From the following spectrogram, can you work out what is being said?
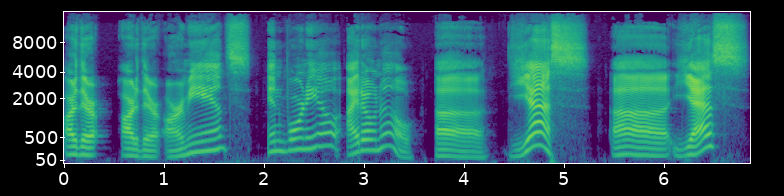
Are there are there army ants in Borneo? I don't know. Uh, yes. Uh, yes.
